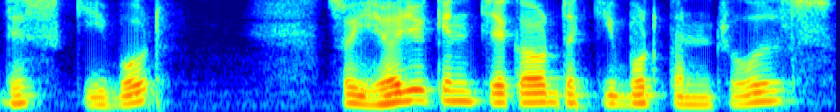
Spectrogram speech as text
this keyboard. So here you can check out the keyboard controls.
